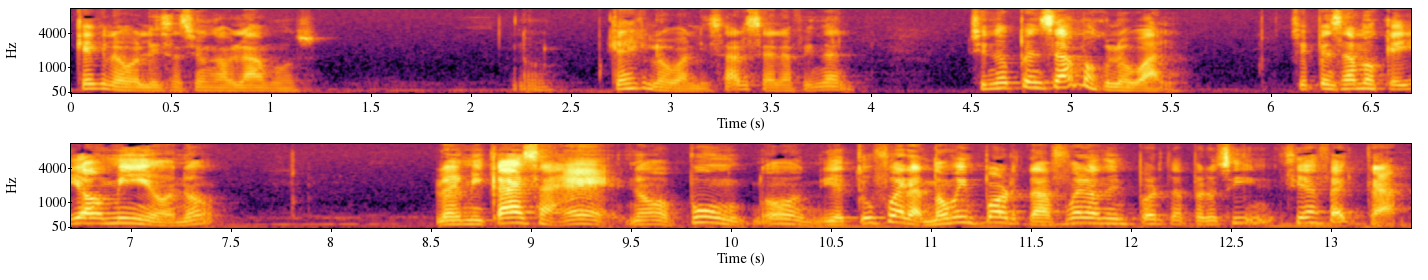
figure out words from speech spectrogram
¿Qué globalización hablamos? ¿No? ¿Qué es globalizarse a la final? Si no pensamos global, si pensamos que yo mío, ¿no? Lo de mi casa, eh, no, pum, no, y tú fuera, no me importa, afuera no importa, pero sí, sí afecta.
